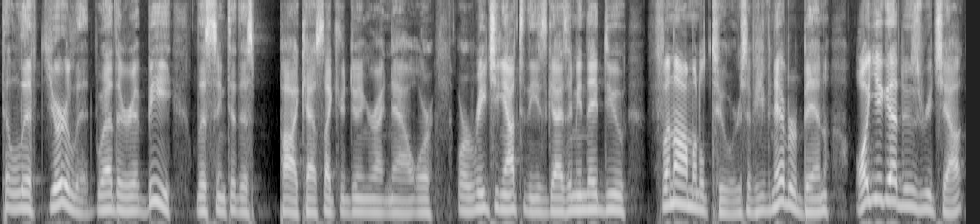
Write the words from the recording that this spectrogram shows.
to lift your lid, whether it be listening to this podcast like you're doing right now or or reaching out to these guys. I mean, they do phenomenal tours. If you've never been, all you got to do is reach out.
